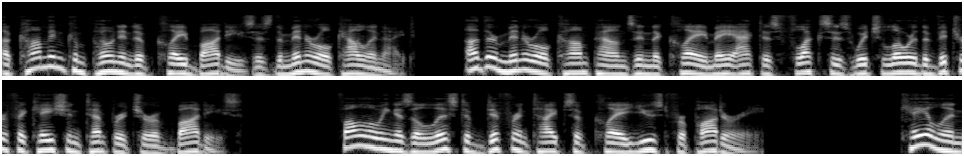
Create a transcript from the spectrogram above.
A common component of clay bodies is the mineral kaolinite. Other mineral compounds in the clay may act as fluxes which lower the vitrification temperature of bodies. Following is a list of different types of clay used for pottery. Kaolin,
